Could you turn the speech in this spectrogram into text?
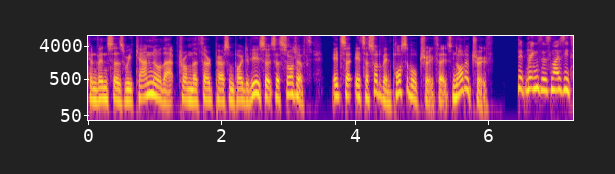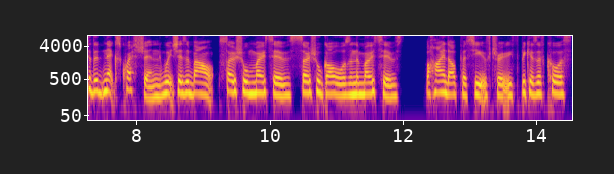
convince us we can know that from the third person point of view. So it's a sort of it's a it's a sort of impossible truth. It's not a truth. It brings us nicely to the next question, which is about social motives, social goals, and the motives behind our pursuit of truth. Because of course,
